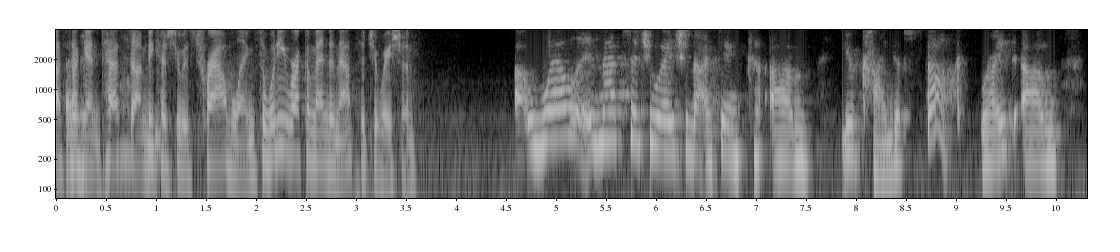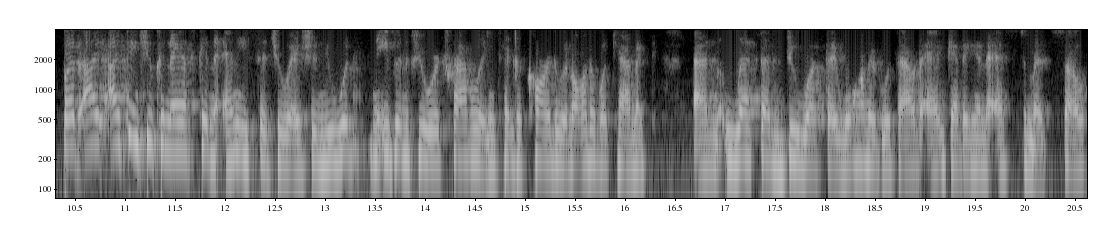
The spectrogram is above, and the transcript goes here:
a second test done because she was traveling. So what do you recommend in that situation? Uh, well, in that situation, I think um, you're kind of stuck, right? Um, but I, I, think you can ask in any situation. You wouldn't, even if you were traveling, take a car to an auto mechanic and let them do what they wanted without getting an estimate. So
